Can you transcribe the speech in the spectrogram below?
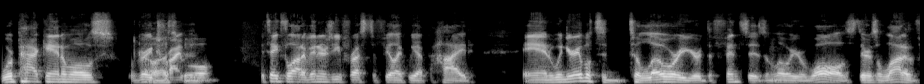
We're pack animals. We're very Oh, tribal. It takes a lot of energy for us to feel like we have to hide. And when you're able to to lower your defenses and lower your walls, there's a lot of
